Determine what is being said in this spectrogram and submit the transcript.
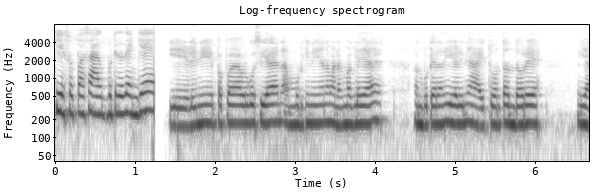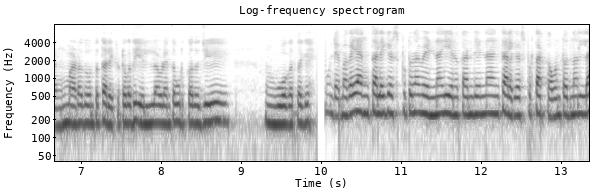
ಕೇಸು ಪಾಸ್ ಆಗ್ಬಿಟ್ಟಿದೆ ಹೆಂಗೆ? ಹೇಳಿನಿ ಪಾಪ ಅವ್ರಿಗೋಸಿಯ ನಮ್ಮ ಹುಡುಗಿನೇ ನಮ್ಮ ಅಣ್ಣನ ಮಗಳಯ್ಯ ಅಂದ್ಬಿಟ್ಟೆಲ್ಲ ಹೇಳಿನಿ ಆಯಿತು ಅಂತ ಅಂದವ್ರೆ. ಹೆಂಗೆ ಮಾಡೋದು ಅಂತ ತಲೆ ಕೆಟ್ಟೋಗೋದು ಎಲ್ಲ ಅವಳೆ ಅಂತ ಹುಡ್ಕೋದಜ್ಜಿ ಹೋಗತ್ತಾಗೆ. ಮುಂಡೆ ಮಗ ಹೆಂಗೆ ತಲೆಗೆಡ್ಸ್ಬಿಟ್ಟು ನಾವು ಎಣ್ಣ ಏನು ಕಂದೆಣ್ಣ ಹಂಗೆ ತಲೆಗೆಡ್ಸ್ಬಿಟ್ಟು ಕರ್ಕೊಂಡೋದ್ನಲ್ಲ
